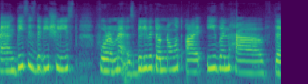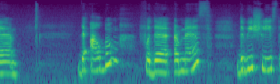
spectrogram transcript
and this is the wish list for hermes. Believe it or not i even have the the album for the Hermes the wish list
